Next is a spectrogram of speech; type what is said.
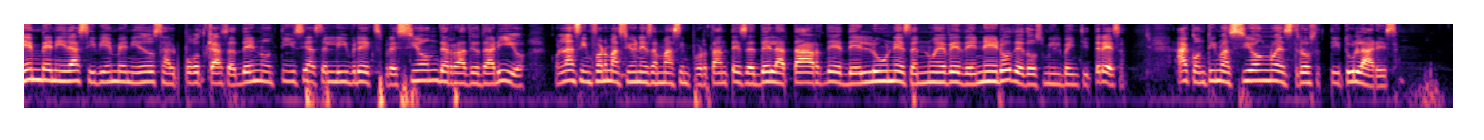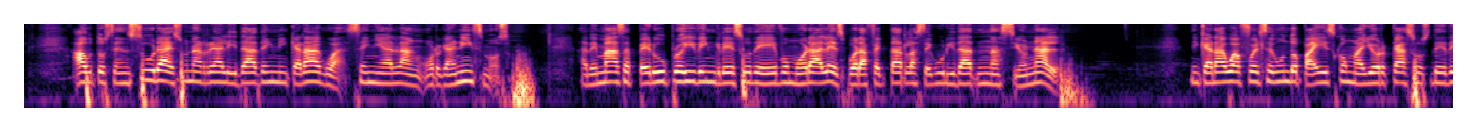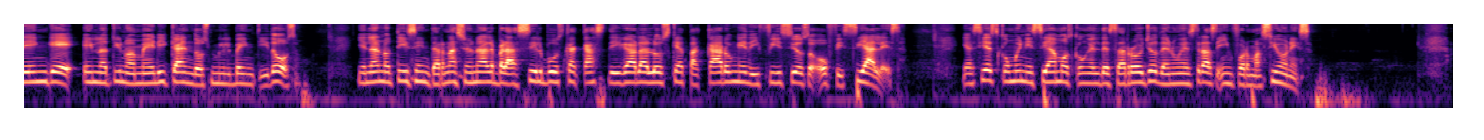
Bienvenidas y bienvenidos al podcast de Noticias Libre Expresión de Radio Darío, con las informaciones más importantes de la tarde del lunes 9 de enero de 2023. A continuación, nuestros titulares. Autocensura es una realidad en Nicaragua, señalan organismos. Además, Perú prohíbe ingreso de Evo Morales por afectar la seguridad nacional. Nicaragua fue el segundo país con mayor casos de dengue en Latinoamérica en 2022. Y en la noticia internacional, Brasil busca castigar a los que atacaron edificios oficiales. Y así es como iniciamos con el desarrollo de nuestras informaciones.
